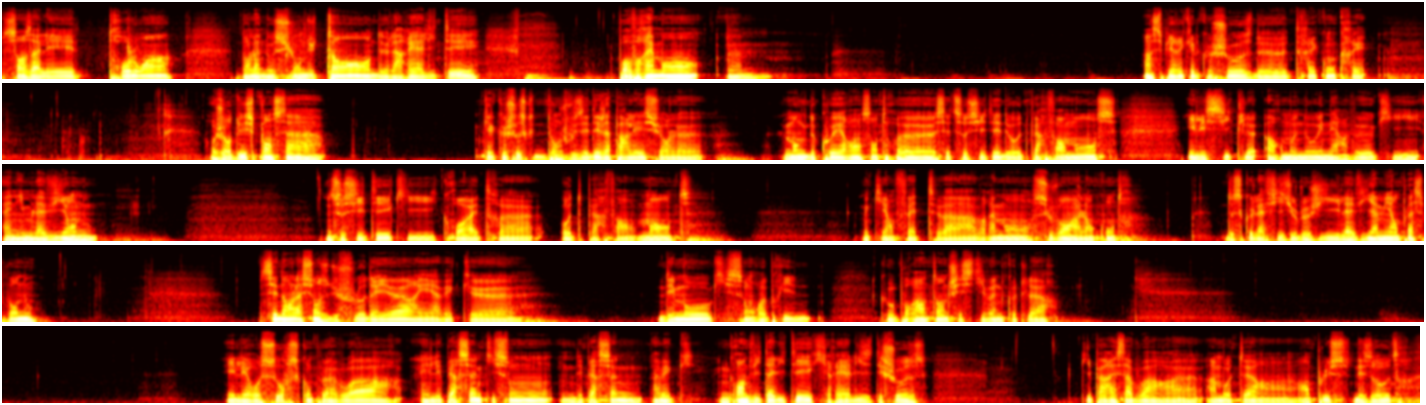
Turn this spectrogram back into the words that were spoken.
sans aller trop loin dans la notion du temps, de la réalité, pour vraiment euh, inspirer quelque chose de très concret. Aujourd'hui, je pense à quelque chose dont je vous ai déjà parlé sur le, manque de cohérence entre euh, cette société de haute performance et les cycles hormonaux et nerveux qui animent la vie en nous. Une société qui croit être euh, haute performante, mais qui en fait va vraiment souvent à l'encontre de ce que la physiologie et la vie a mis en place pour nous. C'est dans la science du flow d'ailleurs et avec euh, des mots qui sont repris vous pourrez entendre chez Steven Kotler. Et les ressources qu'on peut avoir et les personnes qui sont des personnes avec une grande vitalité qui réalisent des choses qui paraissent avoir euh, un moteur en plus des autres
